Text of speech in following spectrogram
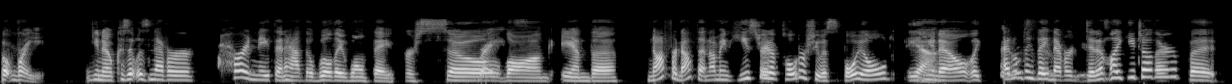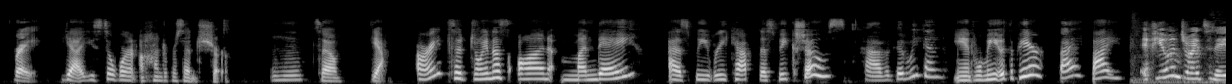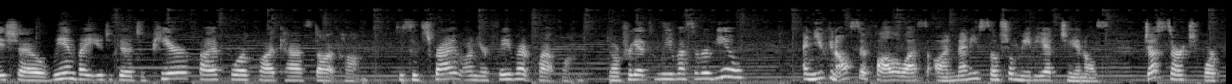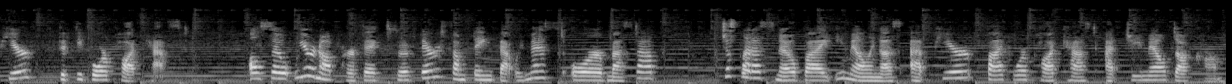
but right. You know, because it was never her and Nathan had the will they, won't they for so Right. long. And the not for nothing. I mean, he straight up told her she was spoiled. Yeah. You know, like I don't think they so never cute. didn't like each other, but Right. yeah, you still weren't 100% sure. hmm So, yeah. All right. So join us on Monday as we recap this week's shows Have a good weekend. and we'll meet you at the pier. Bye. Bye. If you enjoyed today's show, we invite you to go to pier54podcast.com to subscribe on your favorite platform. Don't forget to leave us a review. And you can also follow us on many social media channels. Just search for Pier 54 Podcast. Also, we are not perfect, so if there is something that we missed or messed up, just let us know by emailing us at pier54podcast at gmail.com.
